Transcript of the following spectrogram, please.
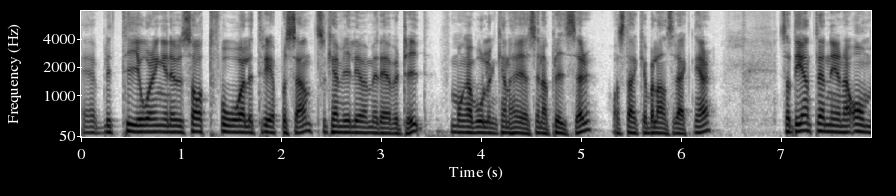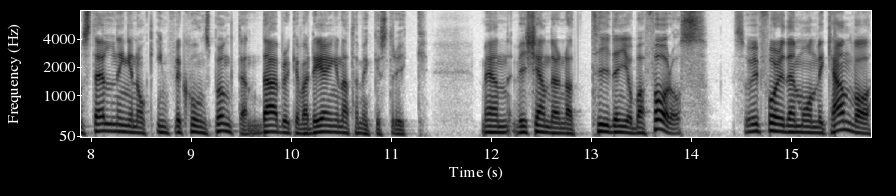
Eh, blir tioåringen i USA 2 eller 3 procent så kan vi leva med det över tid. För många bolag kan höja sina priser, ha starka balansräkningar. Så att egentligen i den här omställningen och inflektionspunkten, där brukar värderingarna ta mycket stryk. Men vi kände ändå att tiden jobbar för oss. Så vi får i den mån vi kan vara,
